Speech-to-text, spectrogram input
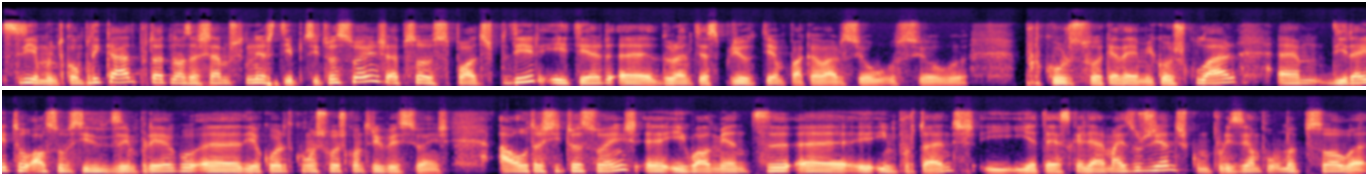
seria muito complicado, portanto, nós achamos que neste tipo de situações a pessoa se pode despedir e ter, uh, durante esse período de tempo, para acabar o seu, o seu percurso académico ou escolar, ehm, direito ao subsídio de desemprego uh, de acordo com as suas contribuições. Há outras situações igualmente importantes e, até se calhar mais urgentes, como por exemplo uma pessoa,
